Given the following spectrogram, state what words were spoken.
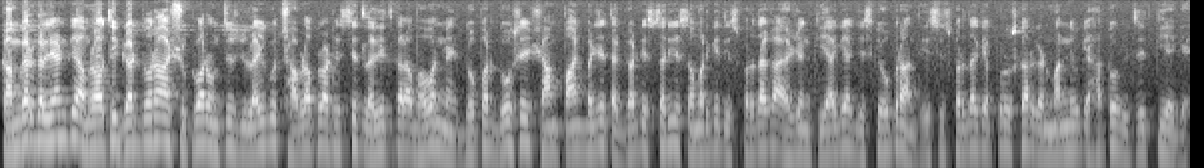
कामगार कल्याण के अमरावती गढ़ द्वारा आज शुक्रवार 29 जुलाई को छावड़ा प्लॉट स्थित ललित कला भवन में दोपहर दो से शाम पाँच बजे तक गढ़ स्तरीय समर्पित स्पर्धा का आयोजन किया गया, जिसके उपरांत इस स्पर्धा के पुरस्कार गणमान्यों के हाथों वितरित किए गए।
